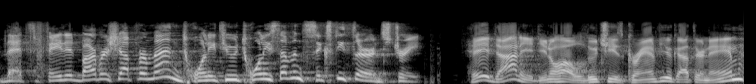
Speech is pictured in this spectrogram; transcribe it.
That's Faded Barbershop for Men, 2227 63rd Street. Hey, Donnie, do you know how Lucci's Grandview got their name?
